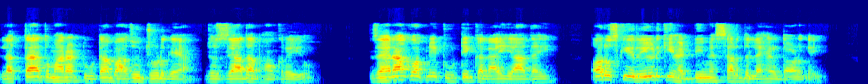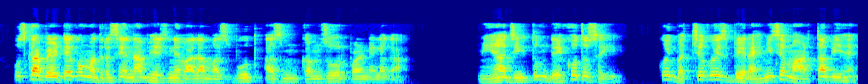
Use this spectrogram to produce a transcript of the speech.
لگتا ہے تمہارا ٹوٹا بازو جڑ گیا جو زیادہ بھونک رہی ہو۔ زہرا کو اپنی ٹوٹی کلائی یاد آئی اور اس کی ریڑھ کی ہڈی میں سرد لہر دوڑ گئی۔ اس کا بیٹے کو مدرسے نہ بھیجنے والا مضبوط عزم کمزور پڑنے لگا۔ میاں جی تم دیکھو تو صحیح، کوئی بچے کو اس بے رحمی سے مارتا بھی ہے؟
